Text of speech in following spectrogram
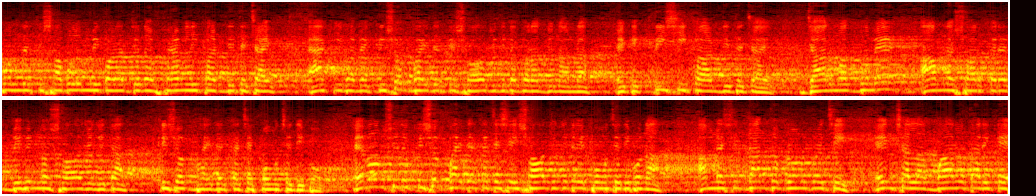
বোনদেরকে স্বাবলম্বী করার জন্য ফ্যামিলি কার্ড দিতে চাই, একইভাবে কৃষক ভাইদেরকে সহযোগিতা করার জন্য আমরা একটি কৃষি কার্ড দিতে চাই। যার মাধ্যমে আমরা সরকারের বিভিন্ন সহযোগিতা কৃষক ভাইদের কাছে পৌঁছে দিব। এবং শুধু কৃষক ভাইদের কাছে সেই সহযোগিতাই পৌঁছে দিব না, আমরা সিদ্ধান্ত গ্রহণ করেছি ইনশাল্লাহ বারো তারিখে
